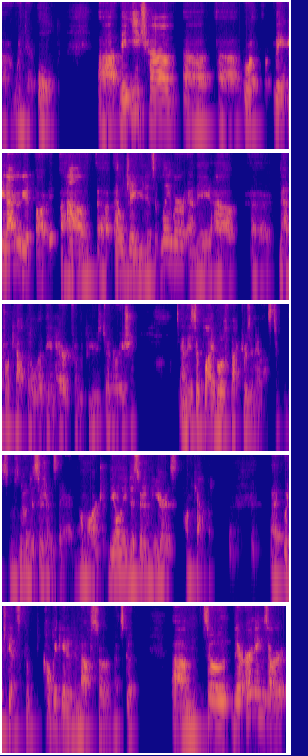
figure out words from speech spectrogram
uh, when they're old. They each have, well, they in aggregate are, have LJ units of labor and they have natural capital that they inherit from the previous generation and they supply both factors inelastically. So there's no decisions there, no margin. The only decision here is on capital, uh, which gets complicated enough, so that's good. Um, so their earnings are,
